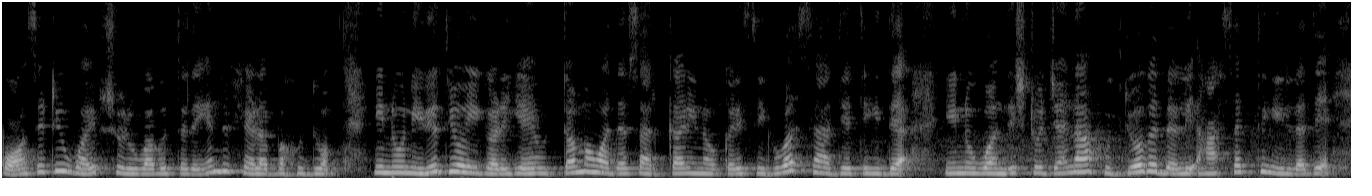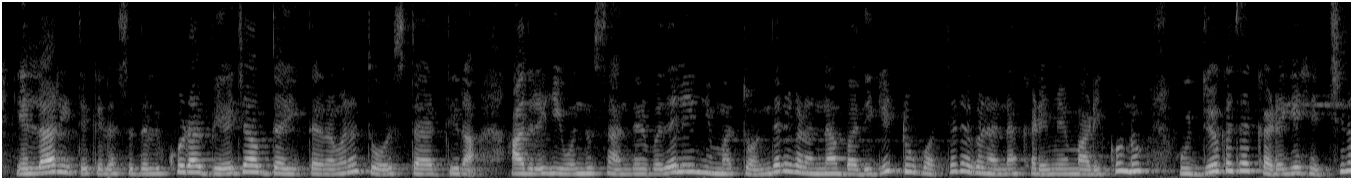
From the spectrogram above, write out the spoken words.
ಪಾಸಿಟಿವ್ ವೈಬ್ ಶುರುವಾಗುತ್ತದೆ ಎಂದು ಹೇಳಬಹುದು. ಇನ್ನು ನಿರುದ್ಯೋಗಿಗಳಿಗೆ ಉತ್ತಮವಾದ ಸರ್ಕಾರಿ ನೌಕರಿ ಸಿಗುವ ಸಾಧ್ಯತೆ ಇದೆ. ಇನ್ನು ಒಂದಿಷ್ಟು ಜನ ಉದ್ಯೋಗದಲ್ಲಿ ಆಸಕ್ತಿ ಇಲ್ಲದೆ ಎಲ್ಲ ರೀತಿಯ ಕೆಲಸದಲ್ಲೂ ಕೂಡ ಬೇಜವಾಬ್ದಾರಿತನವನ್ನು ತೋರಿಸ್ತಾ ಇರ್ತೀರಾ? ಆದರೆ ಈ ಒಂದು ಸಂದರ್ಭದಲ್ಲಿ ನಿಮ್ಮ ತೊಂದರೆಗಳನ್ನು ಬದಿಗಿಟ್ಟು ಒತ್ತಡಗಳನ್ನು ಕಡಿಮೆ ಮಾಡಿಕೊಂಡು ಉದ್ಯೋಗದ ಕಡೆಗೆ ಹೆಚ್ಚಿನ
